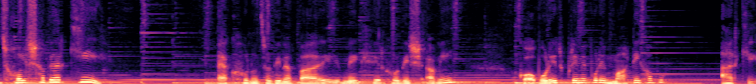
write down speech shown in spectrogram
ঝলসাবে আর কি? এখনও যদি না পাই মেঘের হদিশ আমি, কবরের প্রেমে পড়ে মাটি হব আর কি?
